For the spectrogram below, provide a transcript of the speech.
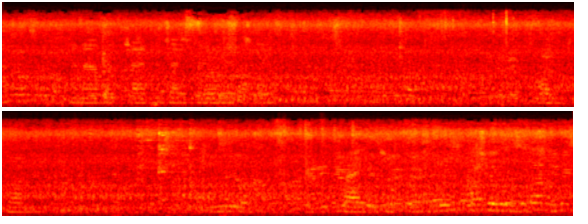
ธนาบัจจาที่ใจสลายเฉยวันทอนไปจุดเชื่อ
